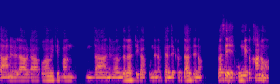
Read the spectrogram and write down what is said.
දාන වෙලාවට ආපුවාම ඉතින් මං දාන වන්දලා ටිකක් උන් දෙන තැන් දෙකකට දාලා දෙනවා. ඊට පස්සේ උන් එක කනවා.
